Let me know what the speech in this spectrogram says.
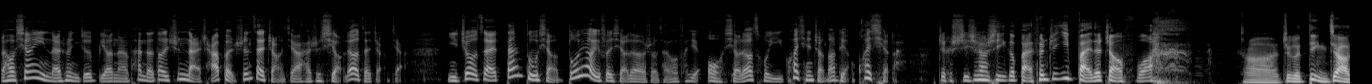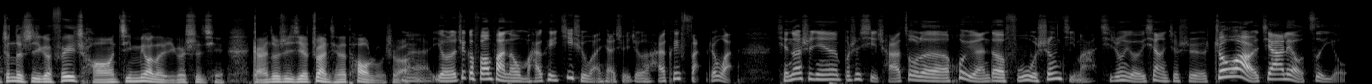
然后相应来说你就比较难判断到底是奶茶本身在涨价还是小料在涨价。你只有在单独想多要一份小料的时候，才会发现哦，小料从一块钱涨到两块钱了，这个实际上是一个百分之一百的涨幅啊！啊，这个定价真的是一个非常精妙的一个事情，感觉都是一些赚钱的套路，是吧？有了这个方法呢，我们还可以继续玩下去，这个还可以反着玩。前段时间不是喜茶做了会员的服务升级嘛？其中有一项就是周二加料自由，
